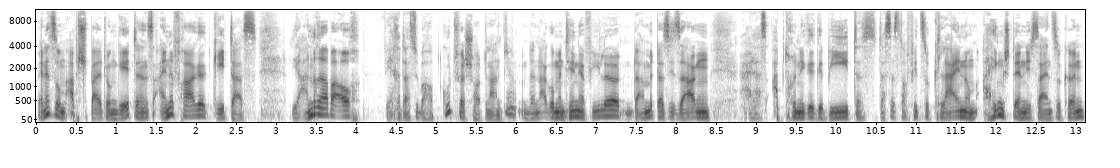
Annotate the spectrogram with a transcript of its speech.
Wenn es um Abspaltung geht, dann ist eine Frage, geht das? Die andere aber auch, wäre das überhaupt gut für Schottland? Ja. Und dann argumentieren ja viele damit, dass sie sagen, ja, das abtrünnige Gebiet, das, das ist doch viel zu klein, um eigenständig sein zu können.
